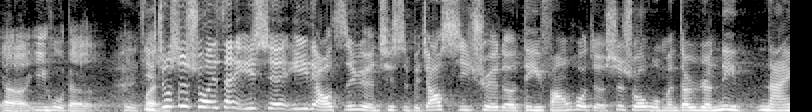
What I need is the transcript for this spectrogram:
呃医护的。也就是说，在一些医疗资源其实比较稀缺的地方，或者是说我们的人力难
